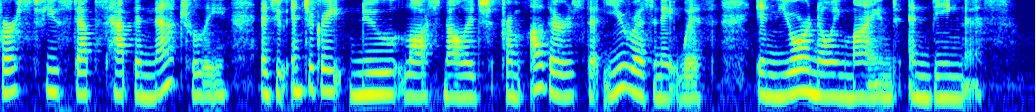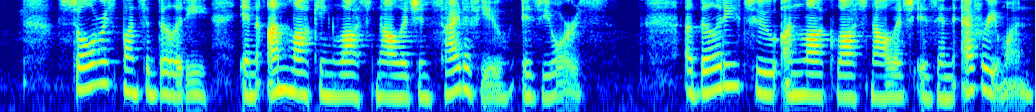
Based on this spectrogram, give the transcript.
first few steps happen naturally as you integrate new lost knowledge from others that you resonate with in your knowing mind and beingness. Sole responsibility in unlocking lost knowledge inside of you is yours. Ability to unlock lost knowledge is in everyone.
